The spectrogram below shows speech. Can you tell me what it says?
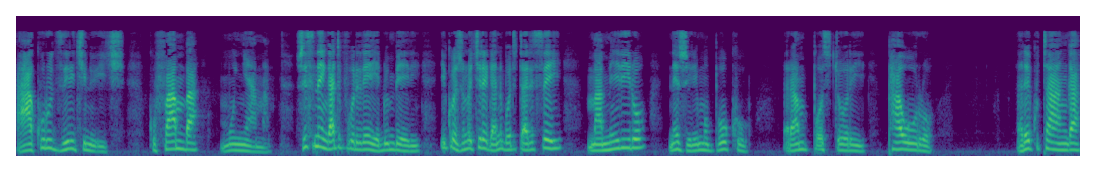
haakurudziri chinhu ichi kufamba munyama. Zvisinei ngatipfuurirei hedu mberi. Iko zvino chirega ndimboti tarisei mamiriro nezviri mubhuku ramupostori pauro rekutanga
